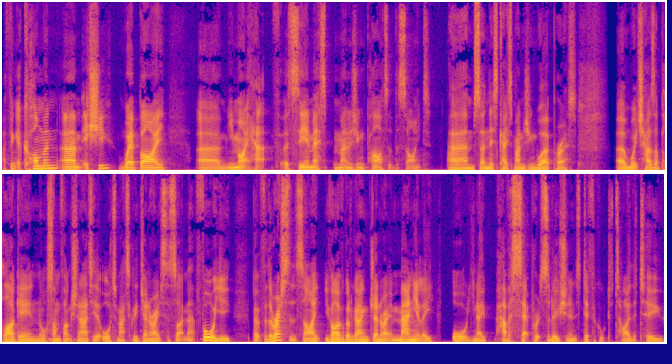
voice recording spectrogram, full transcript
I think a common um, issue whereby um, you might have a CMS managing part of the site, um, so in this case, managing WordPress, um, which has a plugin or some functionality that automatically generates the sitemap for you. But for the rest of the site, you've either got to go and generate it manually, or you know have a separate solution, and it's difficult to tie the two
